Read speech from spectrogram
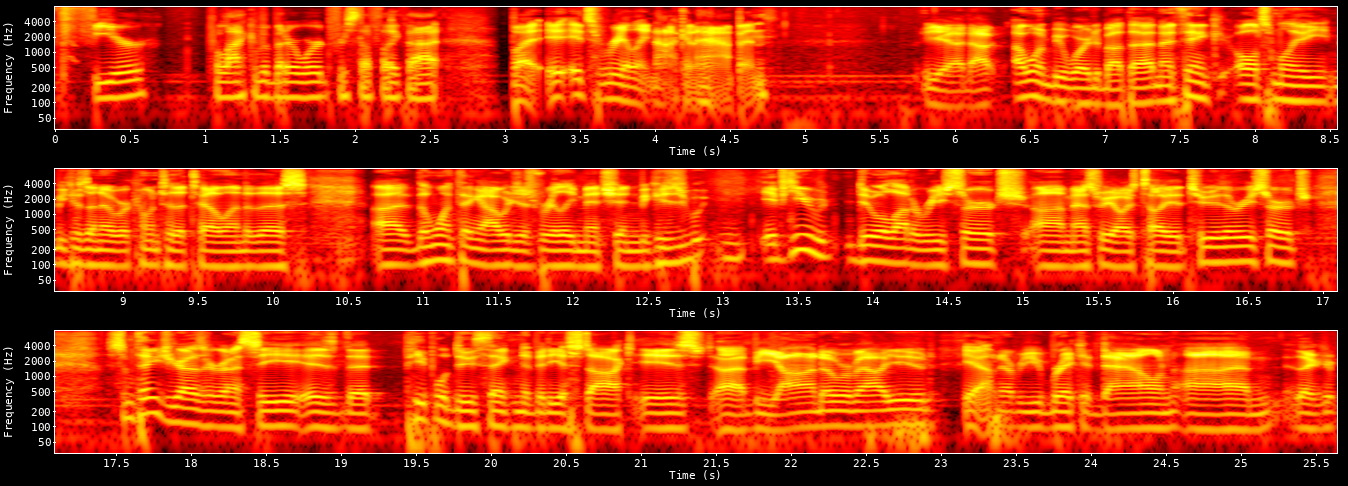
fear, for lack of a better word, for stuff like that, but it, it's really not going to happen. Yeah, I, I wouldn't be worried about that. And I think ultimately, because I know we're coming to the tail end of this, uh, the one thing I would just really mention, because if you do a lot of research, um, as we always tell you to do the research, some things you guys are going to see is that people do think NVIDIA stock is uh, beyond overvalued. Yeah. Whenever you break it down, um, like,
